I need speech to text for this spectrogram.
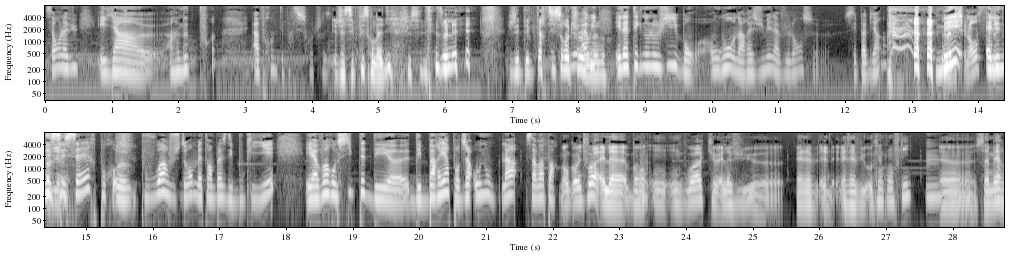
Ça, on l'a vu. Et il y a euh, un autre point. Après, on était parti sur autre chose. Je sais plus ce qu'on a dit. Je suis désolé. J'étais parti sur autre chose. Ah oui. Et la technologie, bon, en gros, on a résumé la violence, euh, c'est pas bien. Mais elle est bien. nécessaire pour euh, pouvoir justement mettre en place des boucliers et avoir aussi peut-être des, euh, des barrières pour dire oh non, là, ça va pas. Mais encore une fois, elle a, ben, Mm. on, on voit qu'elle a vu, euh, elle, a, elle, elle a vu aucun conflit. Mm. Sa mère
